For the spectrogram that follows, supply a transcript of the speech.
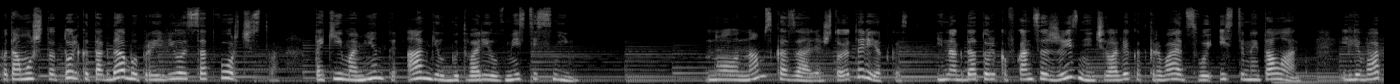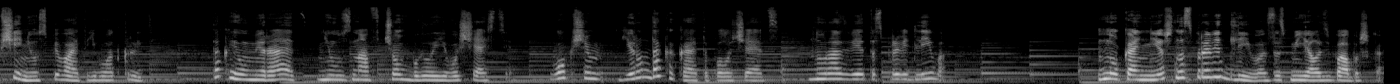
Потому что только тогда бы проявилось сотворчество. В такие моменты ангел бы творил вместе с ним. Но нам сказали, что это редкость. Иногда только в конце жизни человек открывает свой истинный талант или вообще не успевает его открыть так и умирает, не узнав, в чем было его счастье. В общем, ерунда какая-то получается. Ну разве это справедливо? «Ну, конечно, справедливо!» – засмеялась бабушка.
